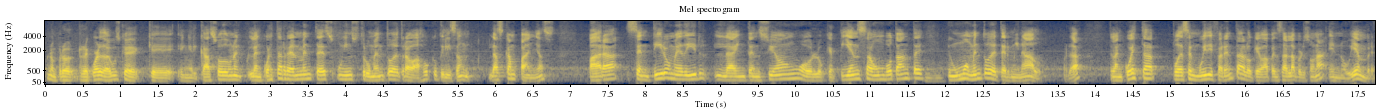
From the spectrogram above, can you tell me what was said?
Bueno, pero recuerda, Agus, que, que en el caso de una... La encuesta realmente es un instrumento de trabajo que utilizan las campañas para sentir o medir la intención o lo que piensa un votante en un momento determinado, ¿verdad? La encuesta puede ser muy diferente a lo que va a pensar la persona en noviembre.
